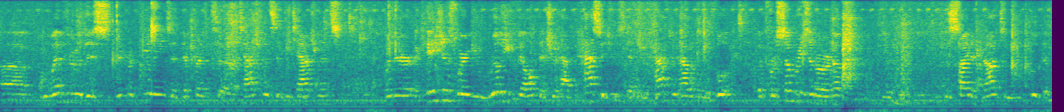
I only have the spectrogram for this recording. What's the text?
uh, you went through this different feelings and different uh, attachments and detachments. Were there occasions where you really felt that you have passages that you have to have in the book, but for some reason or another, you decided not to include them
